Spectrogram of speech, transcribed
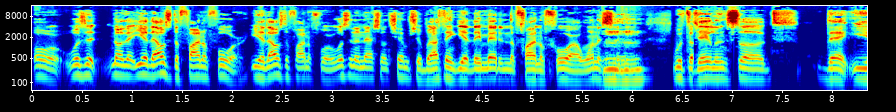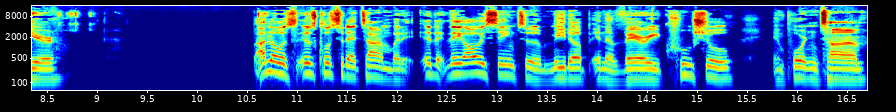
Or was it no that yeah that was the Final Four. Yeah, that was the Final Four. It wasn't a national championship, but I think yeah they met in the Final Four. I want to say Mhm. with the Jalen Suggs that year. I know it was close to that time, but it, it, they always seem to meet up in a very crucial, important time.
